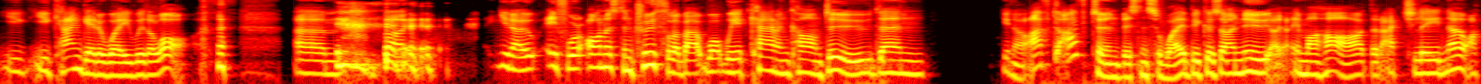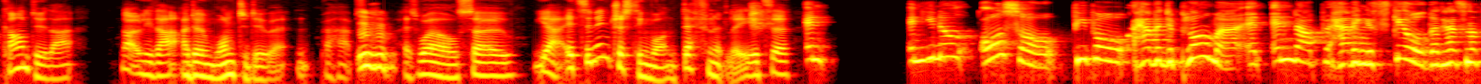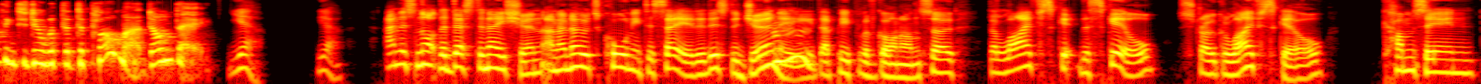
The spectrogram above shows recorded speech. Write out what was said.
you, you can get away with a lot. um, but you know, if we're honest and truthful about what we can and can't do, then, you know, I've, I've turned business away because I knew uh, in my heart that actually, no, I can't do that. Not only that, I don't want to do it, perhaps mm -hmm. as well. So yeah, it's an interesting one. Definitely. It's a, and, and you know, also people have a diploma and end up having a skill that has nothing to do with the diploma, don't they? Yeah. Yeah and it's not the destination. And I know it's corny to say it, it is the journey mm -hmm. that people have gone on. So the life skill, the skill, stroke life skill, comes in,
